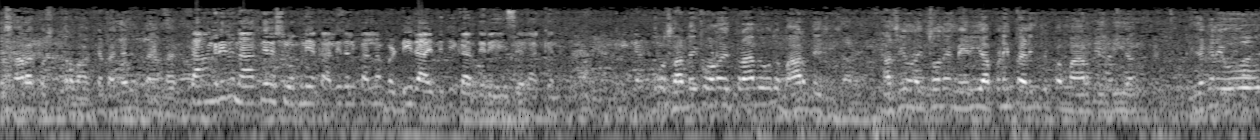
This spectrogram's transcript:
ਇਹ ਸਾਰਾ ਕੁਝ ਕਰਵਾ ਕੇ ਤਾਂ ਕਹਿੰਦੇ ਟਾਈਮ ਹੈਗਾ। ਕਾਂਗਰਸ ਦੇ ਨਾਂ ਤੇ ਸ਼੍ਰੋਮਣੀ ਅਕਾਲੀ ਦਲ ਪਹਿਲਾਂ ਵੱਡੀ ਰਾਜਨੀਤੀ ਕਰਦੀ ਰਹੀ ਇਸ ਇਲਾਕੇ ਨੂੰ ਠੀਕ ਹੈ। ਉਹ ਸਾਡੇ ਕੋਲ ਇਸ ਤਰ੍ਹਾਂ ਵੀ ਉਹ ਤਾਂ ਬਾਹਰ ਦੇ ਸੀ ਸਾਰੇ। ਅਸੀਂ ਹੁਣ ਇੱਥੋਂ ਦੇ ਮੇਰੀ ਆਪਣੀ ਪੈਲੀ ਤੇ ਮਾਰ ਦਿੱਤੀ ਆ। ਠੀਕ ਉਹ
